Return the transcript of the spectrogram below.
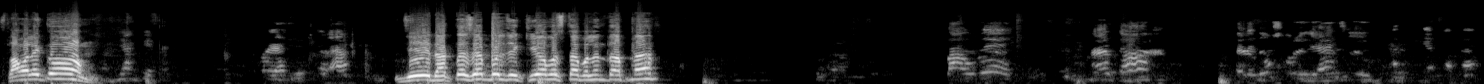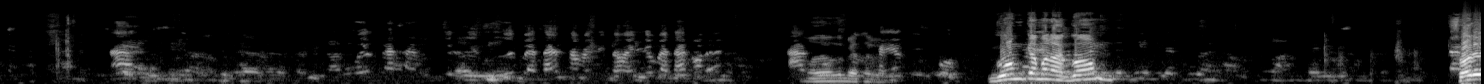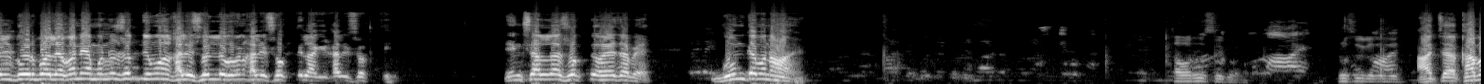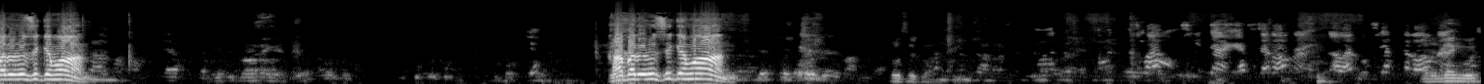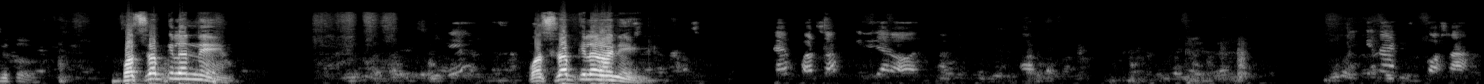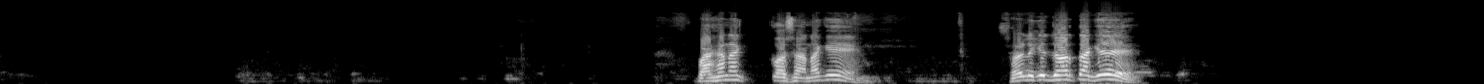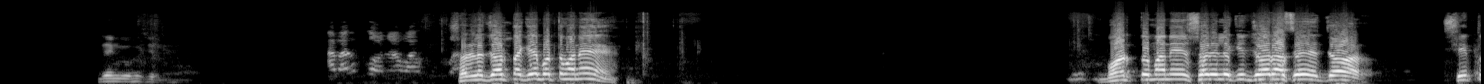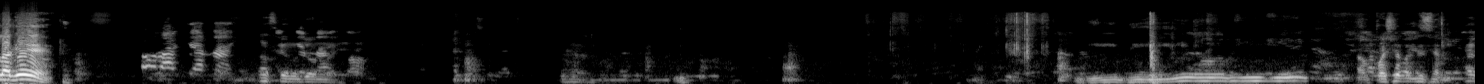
সালাম আলাইকুম জি ডাক্তার সাহেব বলছি কি অবস্থা বলেন তো আপনার বাউরে আমি তো একদম শরীর দুর্বল এখন এমন ওষুধ দিব খালি শরীর ঘুমেন খালি শক্তি লাগে খালি শক্তি। ইনশাল্লাহ শক্তি হয়ে যাবে। ঘুম কেমন হয়? হয়। আচ্ছা খাবারের রুচি কেমন? খাবারের রুচি কেমন? রুচি প্রস্রাব কিলার নেই? প্রস্রাব কিলার হয়নি? হয় পায়খানা কষা নাকি? শরীরে কি জ্বর থাকে? ডেঙ্গু হয়েছিল। শরীরে জ্বর থাকে বর্তমানে? বর্তমানে শরীরে কি জ্বর আছে? জ্বর। শীত লাগে? নাই। পয়সা দিচ্ছেন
